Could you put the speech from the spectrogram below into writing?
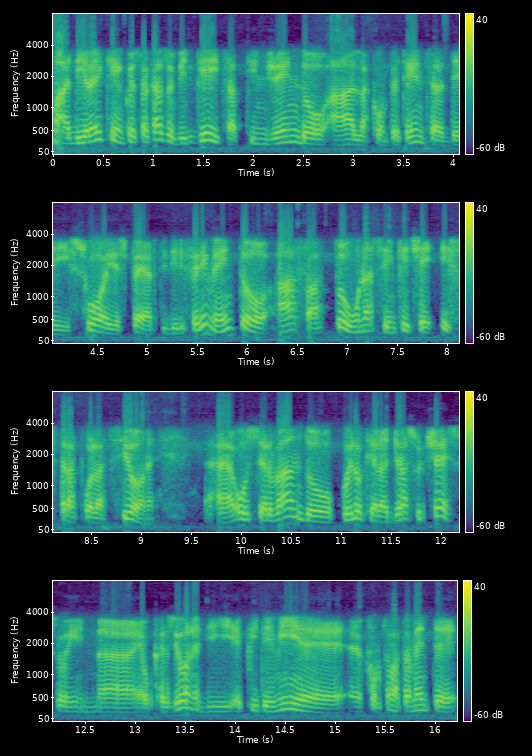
Ma direi che in questo caso Bill Gates, attingendo alla competenza dei suoi esperti di riferimento, ha fatto una semplice estrapolazione eh, osservando quello che era già successo in eh, occasione di epidemie eh, fortunatamente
